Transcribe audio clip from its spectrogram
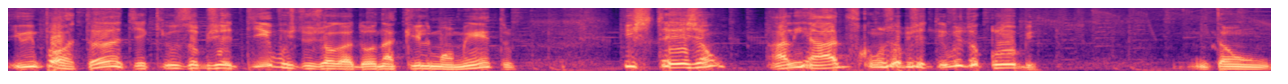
E o importante é que os objetivos do jogador naquele momento estejam alinhados com os objetivos do clube. Então,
